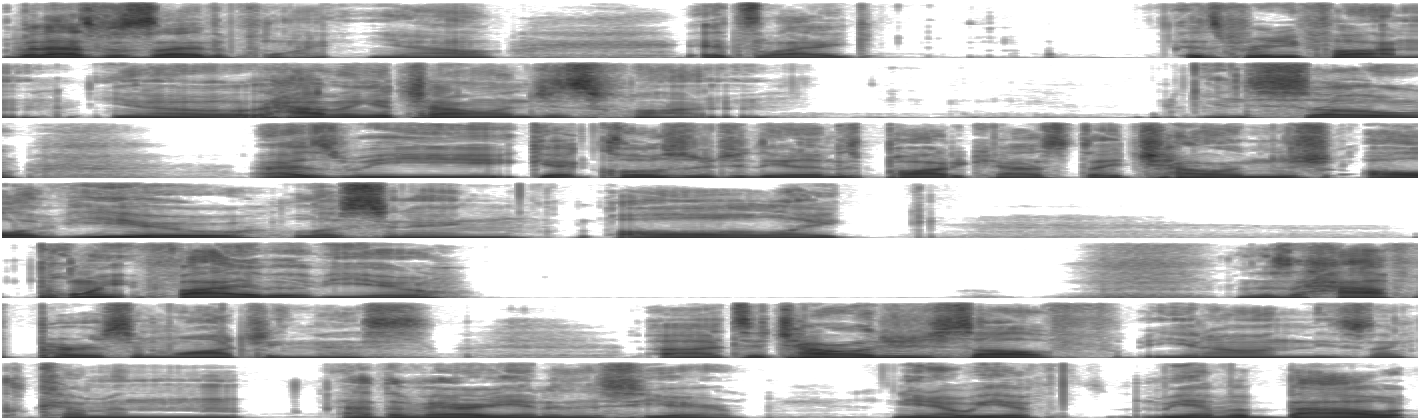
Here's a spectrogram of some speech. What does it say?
that's beside the point, you know? It's like, it's pretty fun, you know? Having a challenge is fun. And so, as we get closer to the end of this podcast, I challenge all of you listening, all like 0.5 of you, there's a half a person watching this, uh, to challenge yourself, you know, and these next coming at the very end of this year. You know, we have we have about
